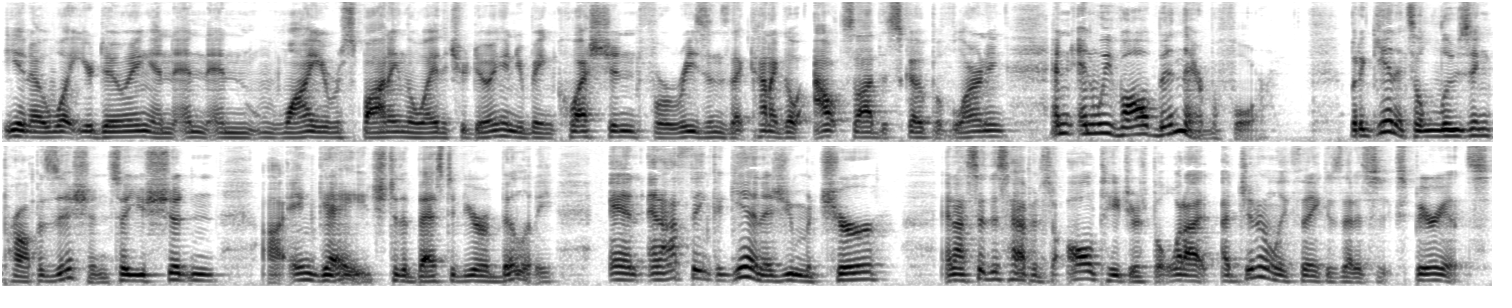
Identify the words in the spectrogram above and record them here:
you know, what you're doing and and and why you're responding the way that you're doing, and you're being questioned for reasons that kind of go outside the scope of learning, and and we've all been there before. But again, it's a losing proposition, so you shouldn't uh, engage to the best of your ability. And and I think again, as you mature, and I said this happens to all teachers, but what I, I generally think is that as experience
